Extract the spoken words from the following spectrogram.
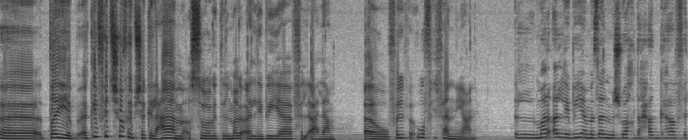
آه طيب كيف تشوفي بشكل عام صورة المرأة الليبية في الإعلام؟ وفي وفي الفن يعني؟ المرأة الليبية مازال مش واخدة حقها في,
